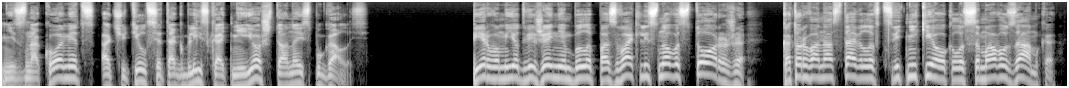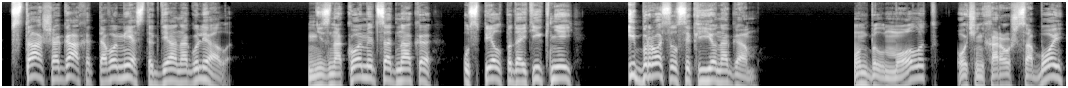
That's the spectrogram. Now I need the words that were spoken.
незнакомец очутился так близко от нее, что она испугалась. Первым ее движением было позвать лесного сторожа, которого она оставила в цветнике около самого замка, в ста шагах от того места, где она гуляла. Незнакомец, однако, успел подойти к ней и бросился к ее ногам. Он был молод, очень хорош собой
